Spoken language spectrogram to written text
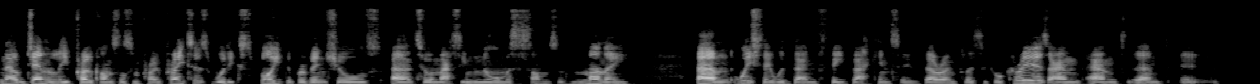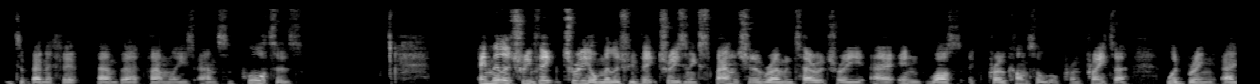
now, generally, proconsuls and pro-praetors would exploit the provincials uh, to amass enormous sums of money um, which they would then feed back into their own political careers and and, and uh, to benefit um, their families and supporters. A military victory or military victories, an expansion of Roman territory, uh, in whilst proconsul or pro-praetor would bring a,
